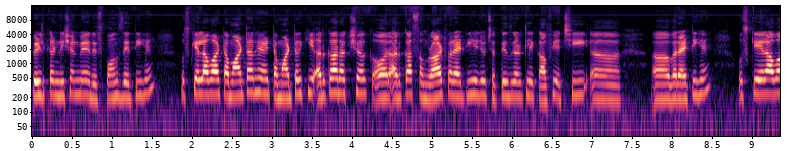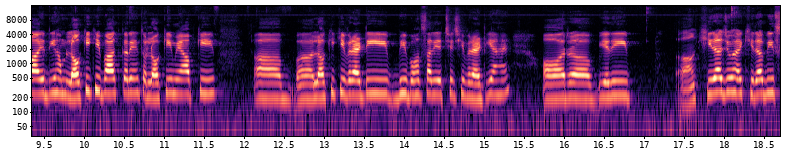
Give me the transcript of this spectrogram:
फ़ील्ड कंडीशन में रिस्पांस देती है। उसके अलावा टमाटर है टमाटर की अर्का रक्षक और अर्का सम्राट वैरायटी है जो छत्तीसगढ़ के लिए काफ़ी अच्छी वैरायटी है। उसके अलावा यदि हम लौकी की बात करें तो लौकी में आपकी लौकी की वैरायटी भी बहुत सारी अच्छी अच्छी वैरायटियाँ हैं। और यदि खीरा जो है खीरा भी इस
